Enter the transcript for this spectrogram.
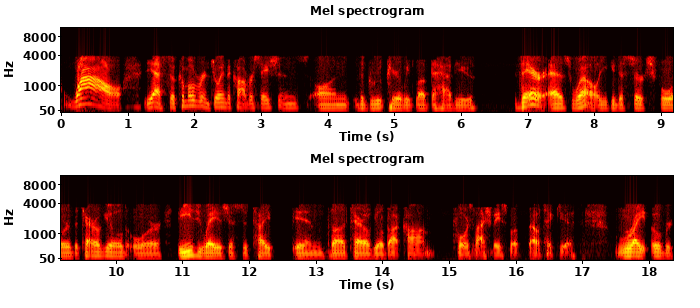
wow. Yes, so come over and join the conversations on the group here. We'd love to have you there as well. You can just search for the Tarot Guild, or the easy way is just to type in the tarotguild.com forward slash Facebook. That'll take you right over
